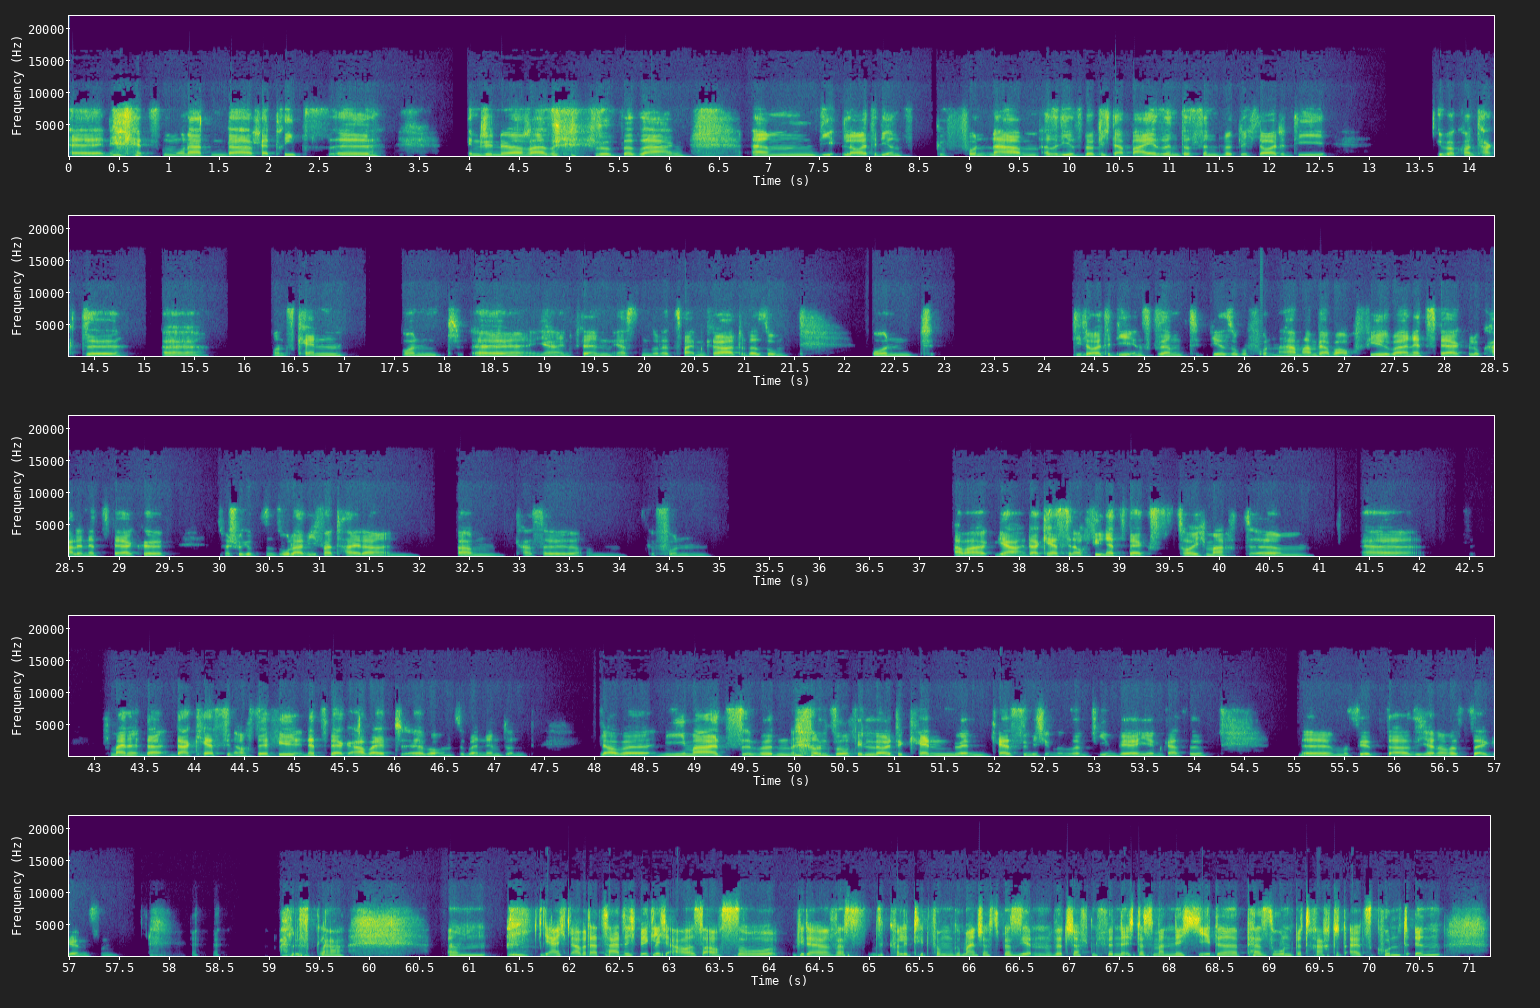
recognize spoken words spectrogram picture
äh, in den letzten Monaten da Vertriebsingenieur äh, war, sozusagen. Ähm, die Leute, die uns gefunden haben, also die jetzt wirklich dabei sind, das sind wirklich Leute, die über Kontakte äh, uns kennen und äh, ja, entweder im ersten oder zweiten Grad oder so. Und die Leute, die insgesamt wir so gefunden haben, haben wir aber auch viel über Netzwerke, lokale Netzwerke. Zum Beispiel gibt es einen Solavi-Verteiler in ähm, Kassel ähm, gefunden. Aber ja, da Kerstin auch viel Netzwerkszeug macht, ähm, äh, ich meine, da, da Kerstin auch sehr viel Netzwerkarbeit äh, bei uns übernimmt und ich glaube, niemals würden uns so viele Leute kennen, wenn Kerstin nicht in unserem Team wäre hier in Kassel. Äh, muss jetzt da sicher noch was zu ergänzen. Alles klar. Ähm, ja, ich glaube, da zahlt sich wirklich aus, auch so wieder, was die Qualität vom gemeinschaftsbasierten Wirtschaften finde ich, dass man nicht jede Person betrachtet als Kundin,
